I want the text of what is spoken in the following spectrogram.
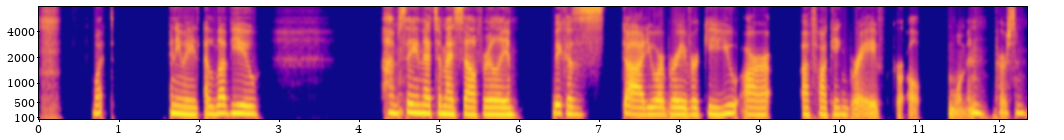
what? Anyways, I love you. I'm saying that to myself, really, because God, you are brave, Ricki. You are a fucking brave girl, woman, person.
